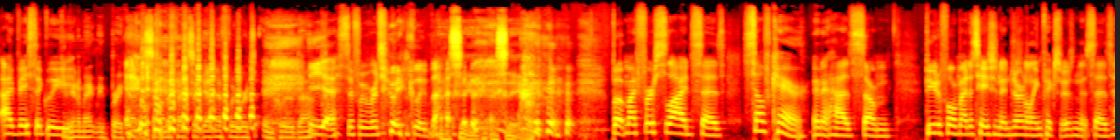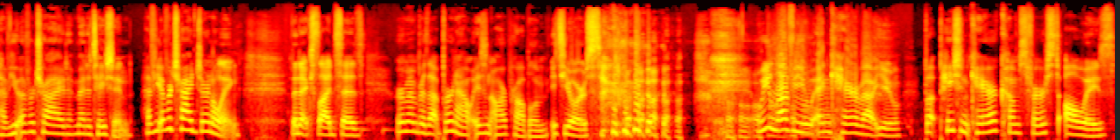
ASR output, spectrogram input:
I basically. You're gonna make me break out the sound effects again if we were to include that. Yes, if we were to include that. I see. I see. but my first slide says self care, and it has some beautiful meditation and journaling pictures, and it says, "Have you ever tried meditation? Have you ever tried journaling?" The next slide says, Remember that burnout isn't our problem, it's yours. we love you and care about you, but patient care comes first always.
